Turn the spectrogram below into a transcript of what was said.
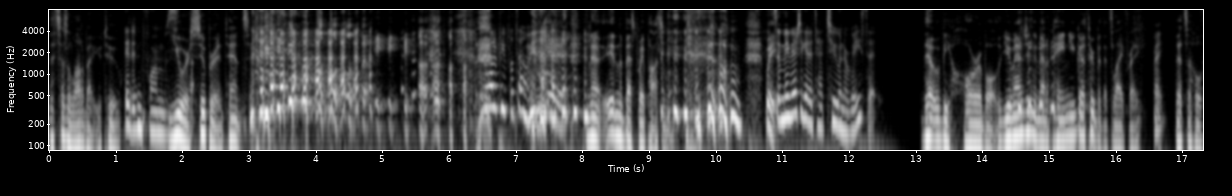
That says a lot about you too. It informs. You are super intense. a lot of people tell me that. no, in the best way possible. Wait, So maybe I should get a tattoo and erase it. that would be horrible. You imagine the amount of pain you go through, but that's life, right? Right. That's the whole.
